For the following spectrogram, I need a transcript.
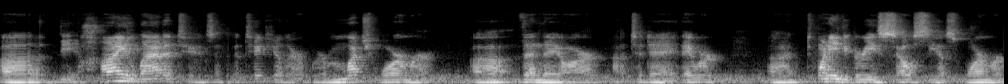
uh, the high latitudes in particular were much warmer uh, than they are uh, today. They were uh, 20 degrees Celsius warmer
